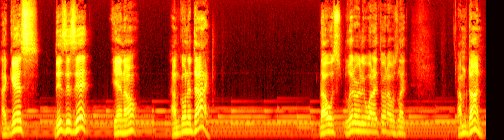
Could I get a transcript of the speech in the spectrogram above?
I guess this is it. You know, I'm going to die. That was literally what I thought. I was like, I'm done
